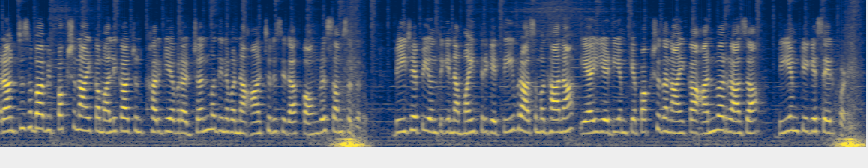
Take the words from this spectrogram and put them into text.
ರಾಜ್ಯಸಭಾ ವಿಪಕ್ಷ ನಾಯಕ ಮಲ್ಲಿಕಾರ್ಜುನ್ ಖರ್ಗೆ ಅವರ ಜನ್ಮದಿನವನ್ನ ಆಚರಿಸಿದ ಕಾಂಗ್ರೆಸ್ ಸಂಸದರು. ಬಿಜೆಪಿಯೊಂದಿಗಿನ ಮೈತ್ರಿಗೆ ತೀವ್ರ ಅಸಮಾಧಾನ, ಎಐಎಡಿಎಂಕೆ ಪಕ್ಷದ ನಾಯಕ ಅನ್ವರ್ ರಾಜಾ ಡಿಎಂಕೆಗೆ ಸೇರ್ಪಡೆ.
